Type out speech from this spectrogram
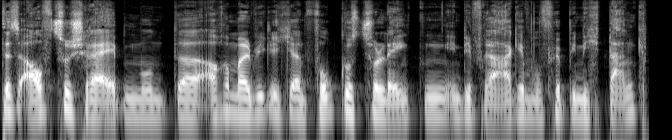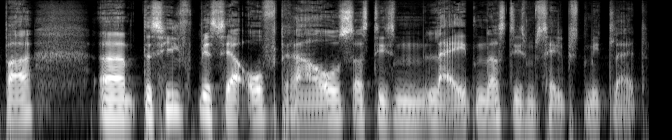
das aufzuschreiben und äh, auch einmal wirklich einen Fokus zu lenken in die Frage, wofür bin ich dankbar, äh, das hilft mir sehr oft raus aus diesem Leiden, aus diesem Selbstmitleid.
